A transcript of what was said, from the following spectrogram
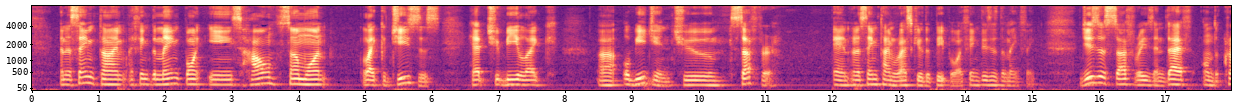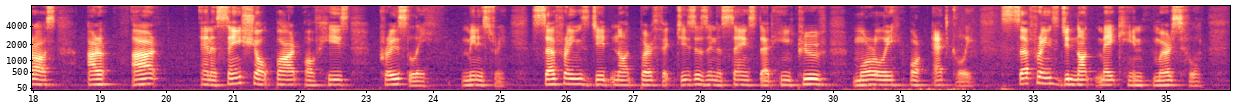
at the same time i think the main point is how someone like jesus had to be like uh, obedient to suffer and at the same time rescue the people. I think this is the main thing. Jesus' sufferings and death on the cross are are an essential part of his priestly ministry. Sufferings did not perfect Jesus in the sense that he improved morally or ethically. Sufferings did not make him merciful.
